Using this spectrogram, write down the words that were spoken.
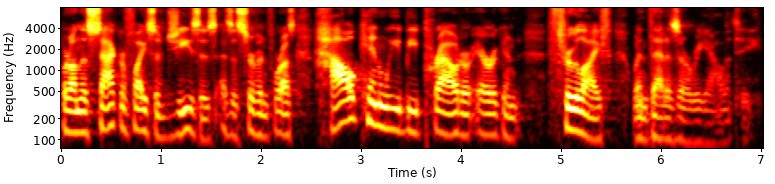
but on the sacrifice of Jesus as a servant for us, how can we be proud or arrogant through life when that is our reality?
